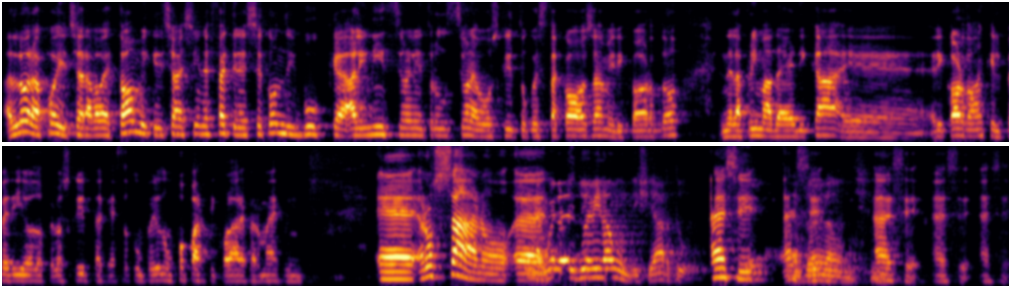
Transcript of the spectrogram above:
Allora poi c'era vabbè, Tommy che diceva sì, in effetti nel secondo ebook all'inizio, nell'introduzione avevo scritto questa cosa, mi ricordo, nella prima dedica e ricordo anche il periodo che l'ho scritta, che è stato un periodo un po' particolare per me, quindi... Eh, Rossano... Eh, quello del 2011, Artu. Eh sì, eh, sì, eh sì, eh sì, eh sì.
